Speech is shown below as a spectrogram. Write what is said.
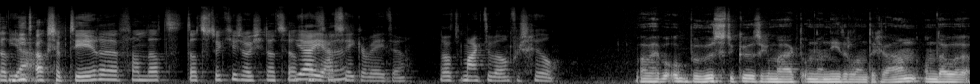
dat Ja. niet accepteren van dat, dat stukje, zoals je dat zelf Ja, ja, zei? zeker weten. Dat maakte wel een verschil. Maar we hebben ook bewust de keuze gemaakt om naar Nederland te gaan, omdat we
